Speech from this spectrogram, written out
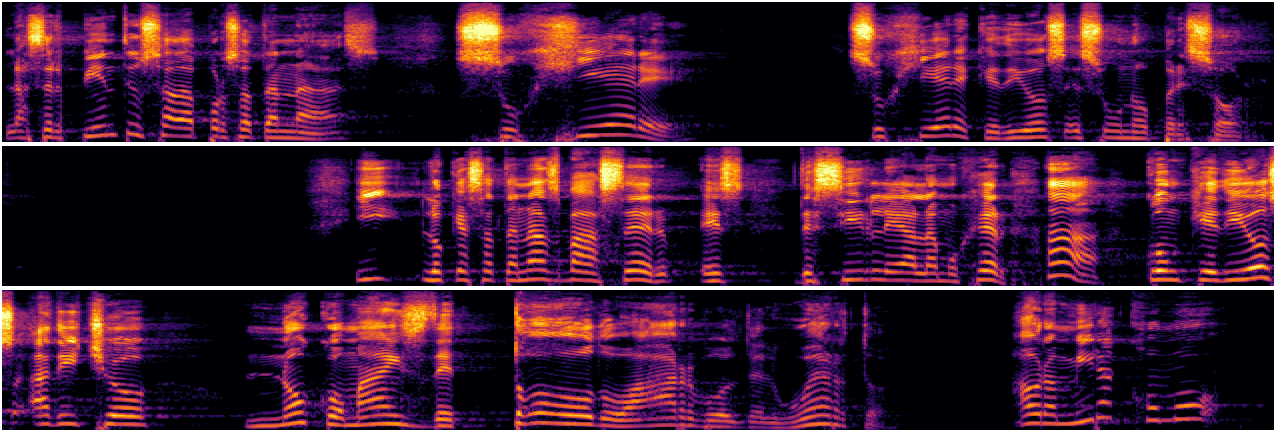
la serpiente usada por Satanás sugiere, sugiere que Dios es un opresor. Y lo que Satanás va a hacer es decirle a la mujer, ah, con que Dios ha dicho, no comáis de todo árbol del huerto. Ahora mira cómo,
